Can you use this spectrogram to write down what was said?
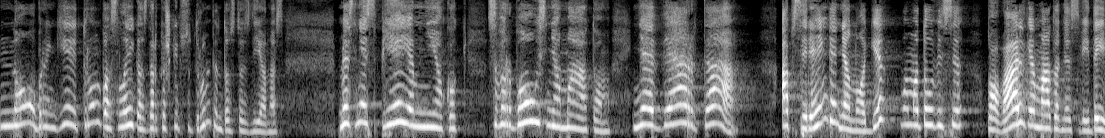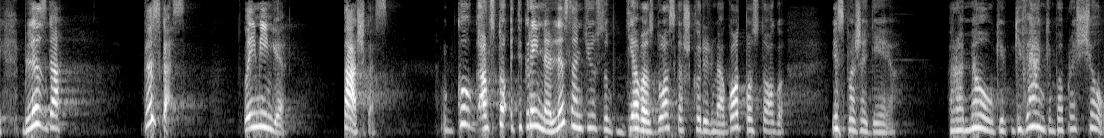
no, brangiai, trumpas laikas, dar kažkaip sutrumpintos tos dienos. Mes nespėjam nieko, svarbaus nematom, neverta. Apsirengę nenuogi, man matau visi, pavalgę, mato, nes veidai blizga. Viskas. Laimingi. Taškas. Ant sto, tikrai nelis ant jūsų, Dievas duos kažkur ir mėgot po stogu. Jis pažadėjo. Ramiau, gyvenkim paprasčiau.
